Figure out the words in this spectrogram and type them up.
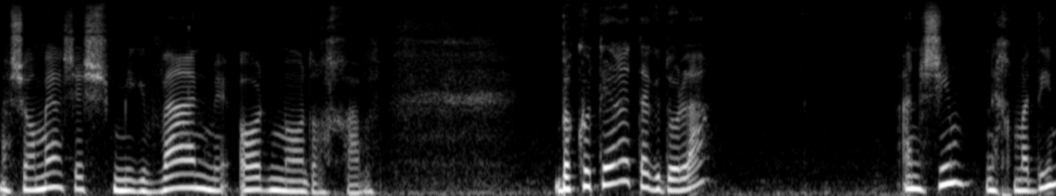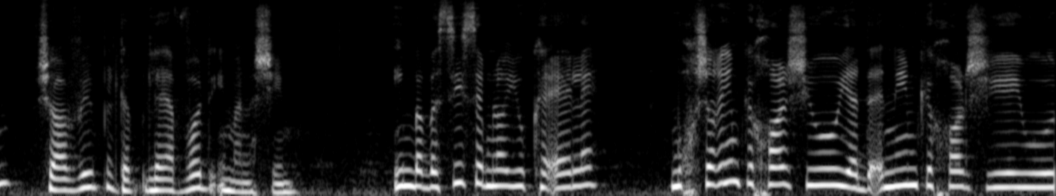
מה שאומר שיש מגוון מאוד מאוד רחב. בכותרת הגדולה, אנשים נחמדים שאוהבים לעבוד עם אנשים. אם בבסיס הם לא יהיו כאלה, מוכשרים ככל שיהיו, ידענים ככל שיהיו,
